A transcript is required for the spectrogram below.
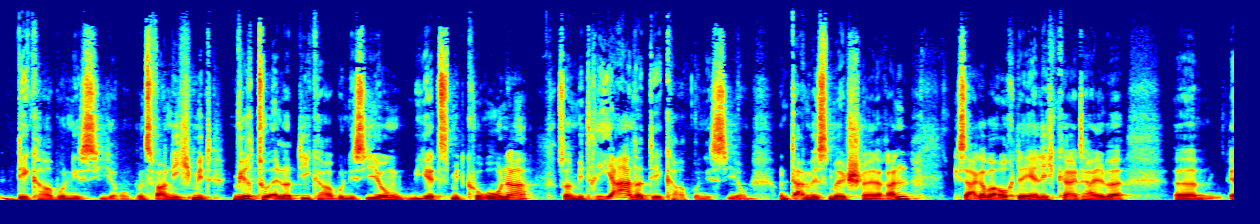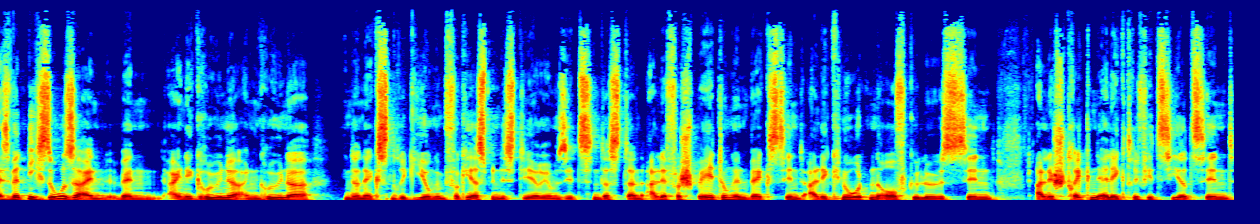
Dekarbonisierung. Und zwar nicht mit virtueller Dekarbonisierung, wie jetzt mit Corona, sondern mit realer Dekarbonisierung. Und da müssen wir jetzt schnell ran. Ich sage aber auch der Ehrlichkeit halber, ähm, es wird nicht so sein, wenn eine Grüne, ein Grüner in der nächsten Regierung im Verkehrsministerium sitzen, dass dann alle Verspätungen weg sind, alle Knoten aufgelöst sind, alle Strecken elektrifiziert sind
